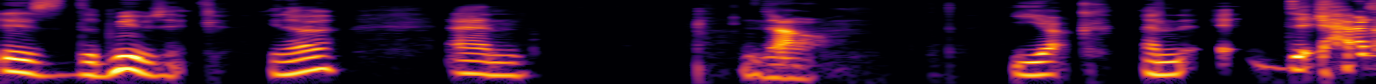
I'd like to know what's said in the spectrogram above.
is the music you know and no. Yuck. And it, has,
